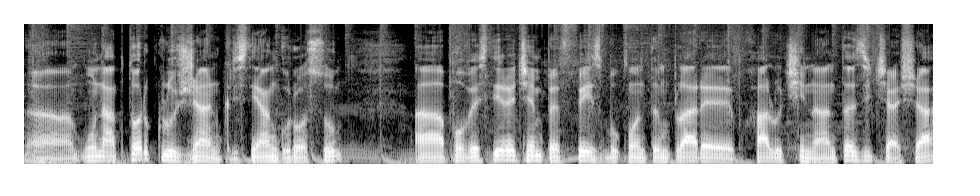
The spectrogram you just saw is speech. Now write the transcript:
Uh, un actor clujan, Cristian Grosu, a povestit recent pe Facebook o întâmplare halucinantă, zice așa,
